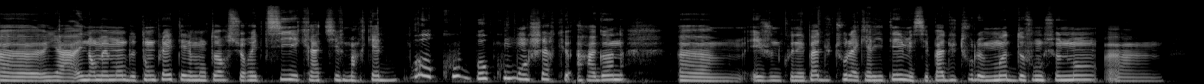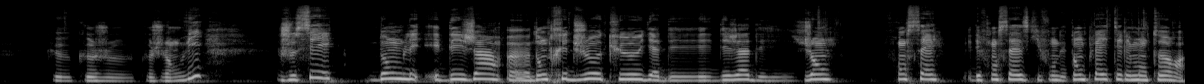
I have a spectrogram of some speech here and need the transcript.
Euh, il y a énormément de templates Elementor sur Etsy et Creative Market, beaucoup, beaucoup moins cher que Aragon. Euh, et je ne connais pas du tout la qualité, mais c'est pas du tout le mode de fonctionnement euh, que, que, je, que j'ai envie. Je sais d'emblée et déjà d'entrée de jeu qu'il y a des, déjà des gens français des françaises qui font des templates Elementor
